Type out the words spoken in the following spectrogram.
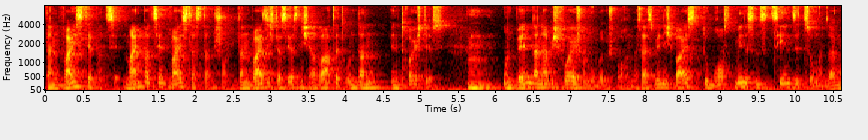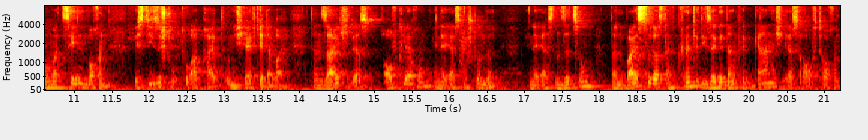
dann weiß der Patient, mein Patient weiß das dann schon. Dann weiß ich, dass er es nicht erwartet und dann enttäuscht ist. Mhm. Und wenn, dann habe ich vorher schon drüber gesprochen. Das heißt, wenn ich weiß, du brauchst mindestens zehn Sitzungen, sagen wir mal zehn Wochen, bis diese Struktur abheilt und ich helfe dir dabei, dann sage ich dir das, Aufklärung in der ersten Stunde, in der ersten Sitzung, dann weißt du das, dann könnte dieser Gedanke gar nicht erst auftauchen.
